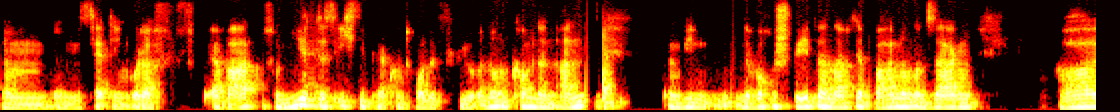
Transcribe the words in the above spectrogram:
ähm, Setting oder erwarten von mir, dass ich sie per Kontrolle führe ne? und kommen dann an, irgendwie eine Woche später nach der Behandlung und sagen, oh,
